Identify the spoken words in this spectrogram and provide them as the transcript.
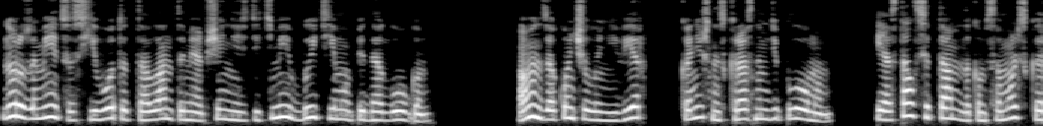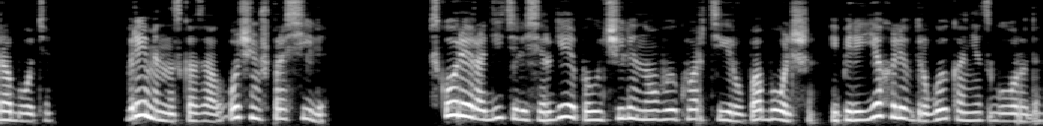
Но, разумеется, с его-то талантами общения с детьми быть ему педагогом. А он закончил универ, конечно, с красным дипломом, и остался там на комсомольской работе. Временно, сказал, очень уж просили. Вскоре родители Сергея получили новую квартиру, побольше, и переехали в другой конец города.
